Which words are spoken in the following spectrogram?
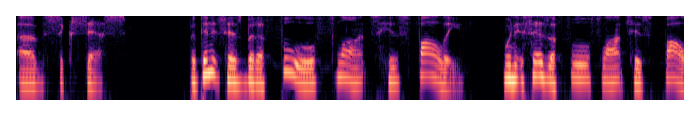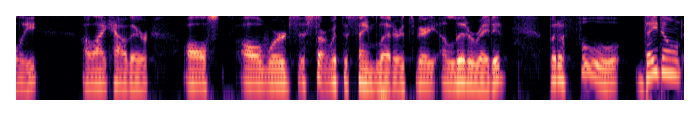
of success. But then it says, But a fool flaunts his folly. When it says a fool flaunts his folly, I like how they're all all words that start with the same letter. It's very alliterated. But a fool, they don't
